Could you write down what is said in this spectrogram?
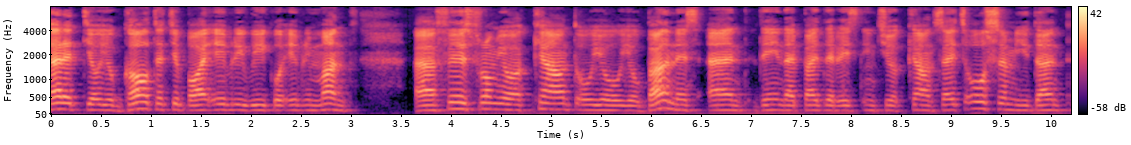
your your gold that you buy every week or every month uh, first from your account or your your bonus and then they pay the rest into your account. So it's awesome you don't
